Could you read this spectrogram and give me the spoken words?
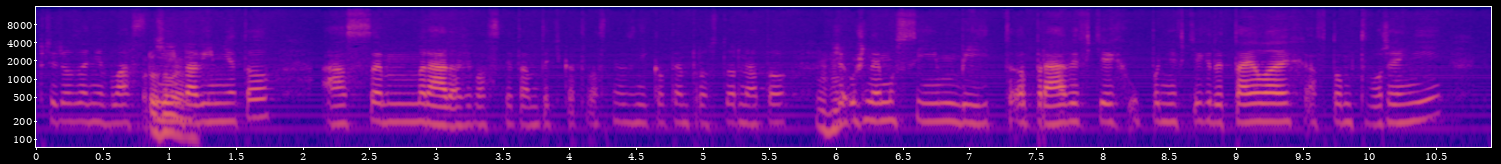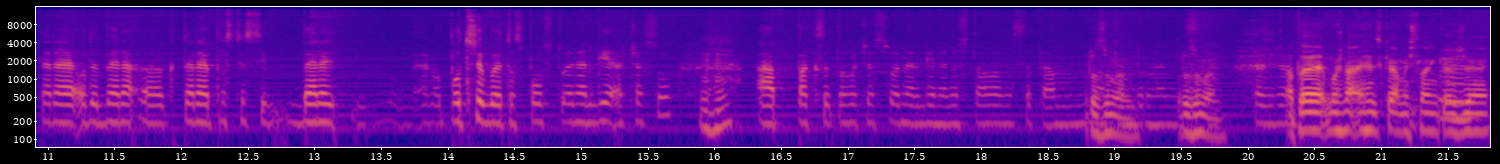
přirozeně vlastní, rozumím. baví mě to. A jsem ráda, že vlastně tam teďka vlastně vznikl ten prostor na to, uh-huh. že už nemusím být právě v těch úplně v těch detailech a v tom tvoření, které, odebera, které prostě si bere jako potřebuje to spoustu energie a času uh-huh. a pak se toho času energie nedostává zase tam rozumím, na tom druhém. Rozumím. Takže... A to je možná i hezká myšlenka, mm. že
